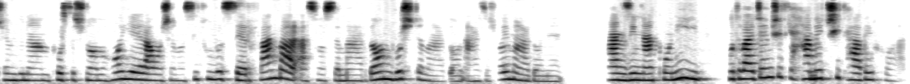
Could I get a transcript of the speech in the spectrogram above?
چه می‌دونم پرسشنامه های روانشناسیتون رو صرفا بر اساس مردان رشد مردان ارزش های مردانه تنظیم نکنید. متوجه میشید که همه چی تغییر خواهد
